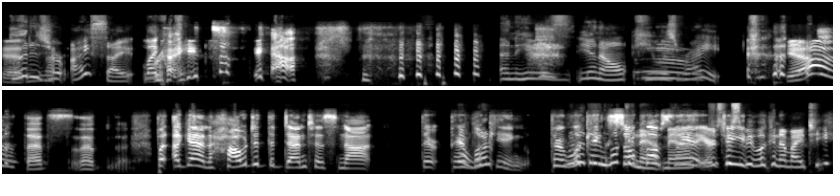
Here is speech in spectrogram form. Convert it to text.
good is your eyesight?" Like, right? yeah. and he was, you know, he was Mm. right. Yeah, that's that. But again, how did the dentist not? They're they're Yeah, what- looking. They're What are they looking so looking at, closely man? at your You're supposed to teeth, be looking at my teeth.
